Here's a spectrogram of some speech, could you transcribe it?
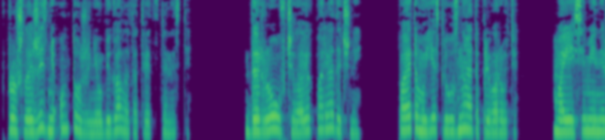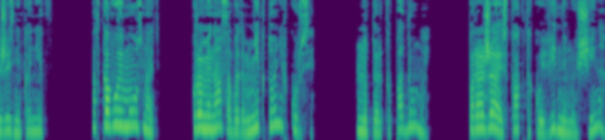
В прошлой жизни он тоже не убегал от ответственности. Дерроув человек порядочный, поэтому если узнает о привороте, моей семейной жизни конец. От кого ему узнать? Кроме нас об этом никто не в курсе. Но только подумай. Поражаюсь, как такой видный мужчина,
